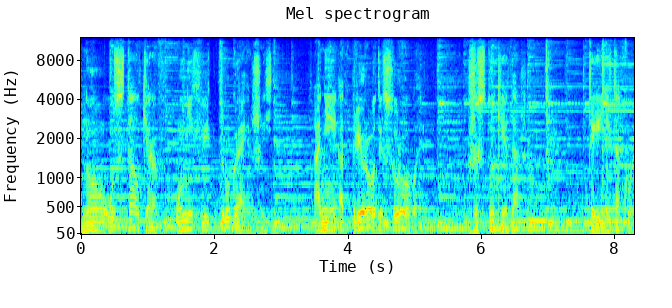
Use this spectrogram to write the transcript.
Но у сталкеров у них ведь другая жизнь. Они от природы суровые, жестокие даже. Ты не такой.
